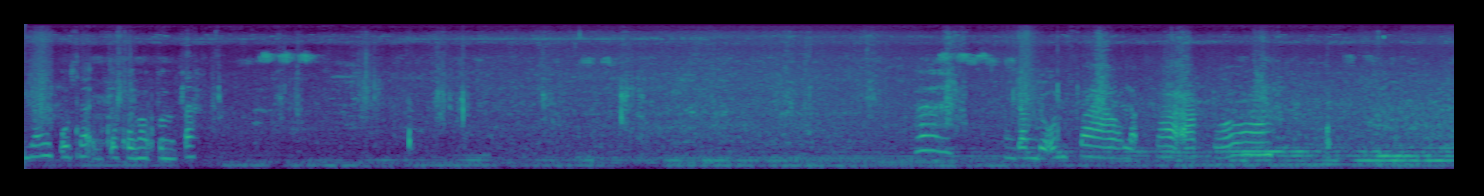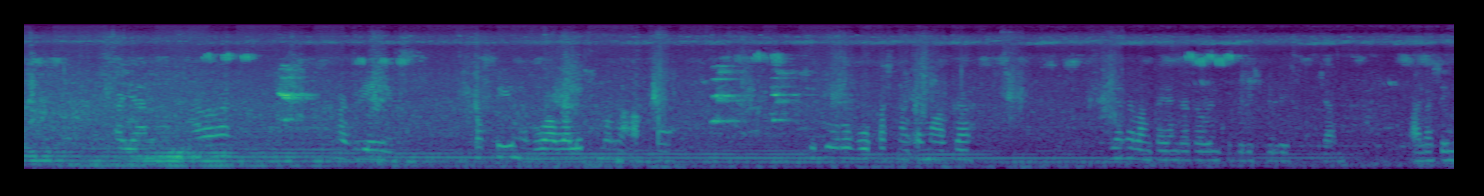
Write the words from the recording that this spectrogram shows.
Ang dami pusa. Ito pumupunta. Ah, hanggang doon pa. Wala pa ako. Ayan naman. Maglinis kasi nagwawalis muna ako. Siguro bukas ng umaga. Yan na lang kayang gagawin ko bilis-bilis dyan. Alas 5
